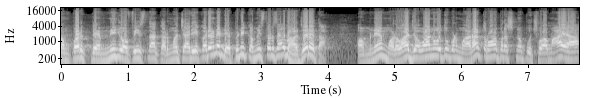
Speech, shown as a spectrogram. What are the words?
સંપર્ક તેમની જ ઓફિસના કર્મચારીએ કર્યો અને ડેપ્યુટી કમિશનર સાહેબ હાજર હતા. અમને મળવા જવાનું હતું પણ મારા ત્રણ પ્રશ્નો પૂછવામાં આવ્યા.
